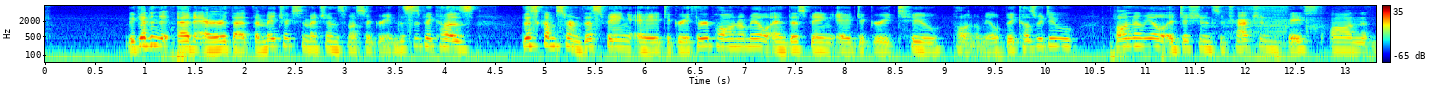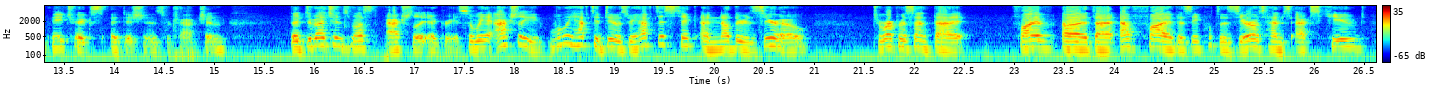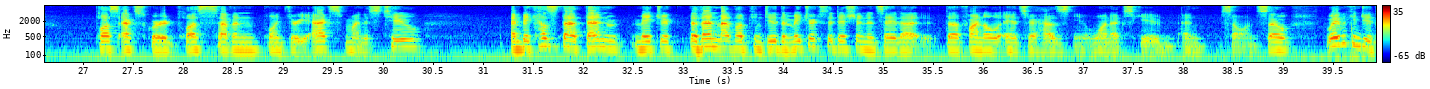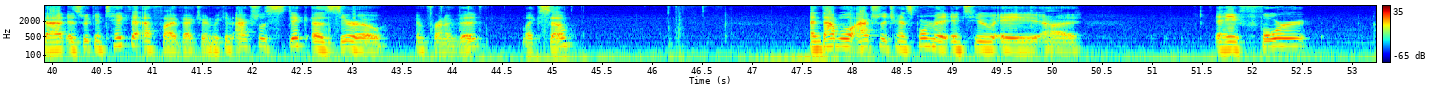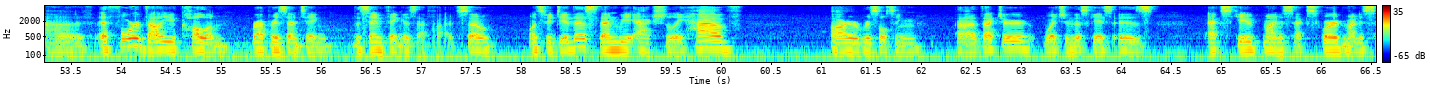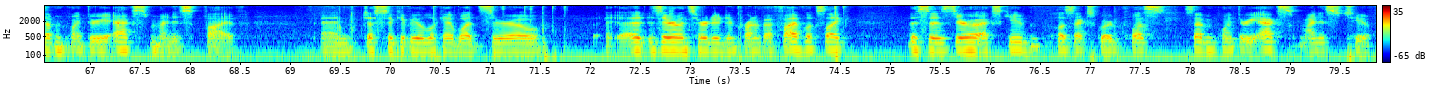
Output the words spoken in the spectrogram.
we get an, an error that the matrix dimensions must agree. This is because this comes from this being a degree 3 polynomial and this being a degree 2 polynomial. Because we do polynomial addition and subtraction based on matrix addition and subtraction, the dimensions must actually agree. So we actually, what we have to do is we have to stick another 0 to represent that 5, uh, that f5 is equal to 0 times x cubed plus x squared plus 7.3x minus 2 and because that then matrix then MATLAB can do the matrix addition and say that the final answer has you know 1x cubed and so on. So the way we can do that is we can take the f5 vector and we can actually stick a 0 in front of it, like so. And that will actually transform it into a uh, a four uh, a four value column representing the same thing as f5. So once we do this, then we actually have our resulting uh, vector, which in this case is x cubed minus x squared minus 7.3x minus 5. And just to give you a look at what 0, uh, 0 inserted in front of f5 looks like, this is 0x cubed plus x squared plus 7.3x minus 2.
